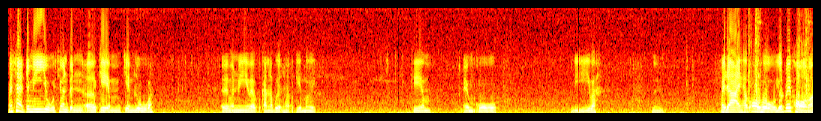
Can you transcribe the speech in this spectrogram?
ไม่ใช่จะมีอยู่ที่มันเป็นเออเกมเกมรูปะเออมันมีแบบการระเบิดเหรอเกมมือเกม M O D E ปะหนึ่งไม่ได้ครับ โอ้โห ยศไม่พอเหรอ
